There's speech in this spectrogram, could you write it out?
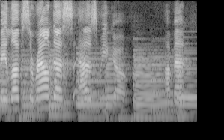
May love surround us as we go. Amen.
